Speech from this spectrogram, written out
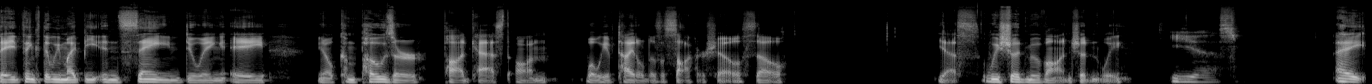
they think that we might be insane doing a you know composer podcast on what we have titled as a soccer show. So, yes, we should move on, shouldn't we? Yes. Hey,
